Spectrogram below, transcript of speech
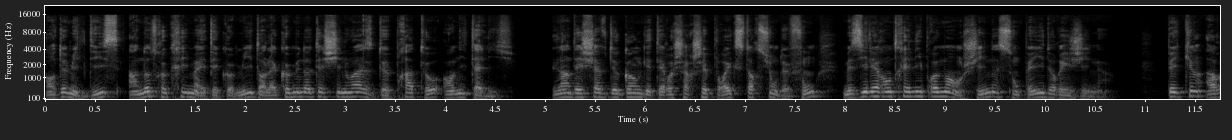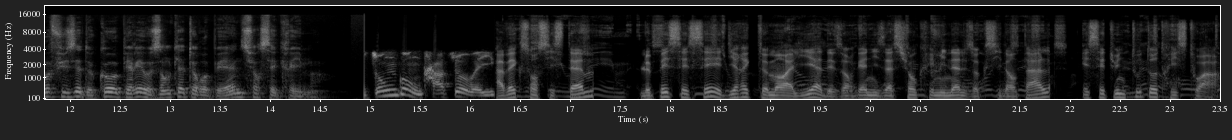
En 2010, un autre crime a été commis dans la communauté chinoise de Prato en Italie. L'un des chefs de gang était recherché pour extorsion de fonds, mais il est rentré librement en Chine, son pays d'origine. Pékin a refusé de coopérer aux enquêtes européennes sur ces crimes. Avec son système, le PCC est directement allié à des organisations criminelles occidentales, et c'est une toute autre histoire.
